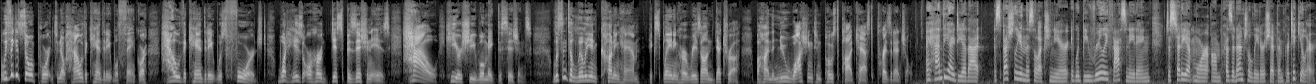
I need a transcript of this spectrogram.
But we think it's so important to know how the candidate will think, or how the candidate was forged, what his or her disposition is, how he or she will make decisions. Listen to Lillian Cunningham explaining her raison d'etre behind the new Washington Post podcast, Presidential. I had the idea that especially in this election year, it would be really fascinating to study up more on presidential leadership in particular,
